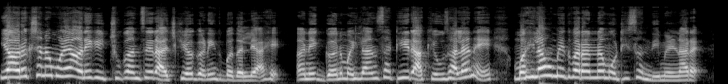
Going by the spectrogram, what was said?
या आरक्षणामुळे अनेक इच्छुकांचे राजकीय गणित बदलले आहे. अनेक गण महिलांसाठी राखीव झाल्याने महिला उमेदवारांना मोठी संधी मिळणार आहे.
